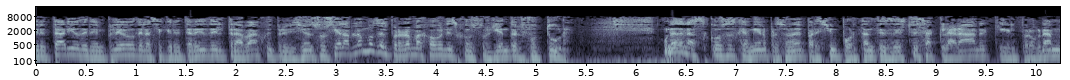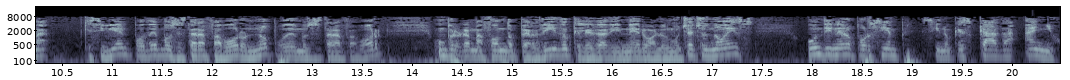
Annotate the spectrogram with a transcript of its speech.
secretario del Empleo de la Secretaría del Trabajo y Previsión Social. Hablamos del programa Jóvenes Construyendo el Futuro. Una de las cosas que a mí en lo personal me pareció importantes de esto es aclarar que el programa, que si bien podemos estar a favor o no podemos estar a favor, un programa a fondo perdido que le da dinero a los muchachos, no es un dinero por siempre, sino que es cada año.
